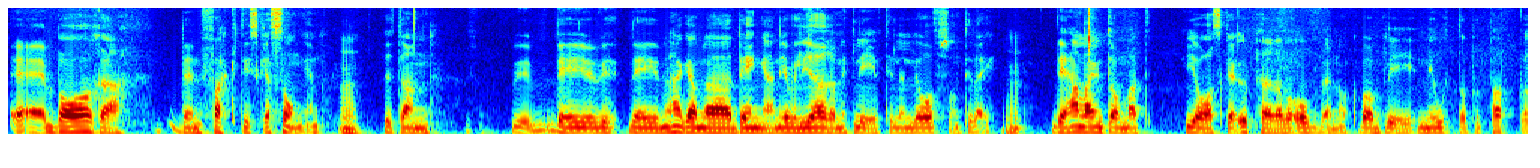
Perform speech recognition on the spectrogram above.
eh, bara den faktiska sången. Mm. Utan det är, ju, det är ju den här gamla dängan, jag vill göra mitt liv till en lovsång till dig. Mm. Det handlar ju inte om att jag ska upphöra vara obben och bara bli noter på ett papper.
